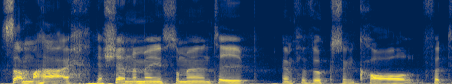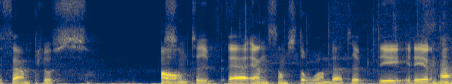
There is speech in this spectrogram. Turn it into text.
Samma här. Jag känner mig som en typ en förvuxen karl 45 plus. Ja. Som typ är ensamstående. Typ, det, det är den här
